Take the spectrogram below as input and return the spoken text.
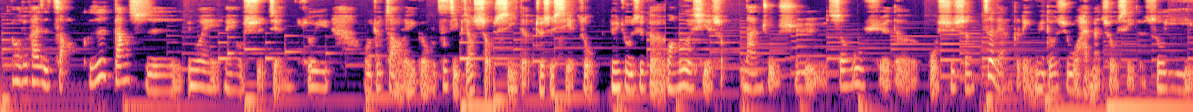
然后我就开始找，可是当时因为没有时间，所以我就找了一个我自己比较熟悉的，就是写作。女主是个网络的写手。男主是生物学的博士生，这两个领域都是我还蛮熟悉的，所以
